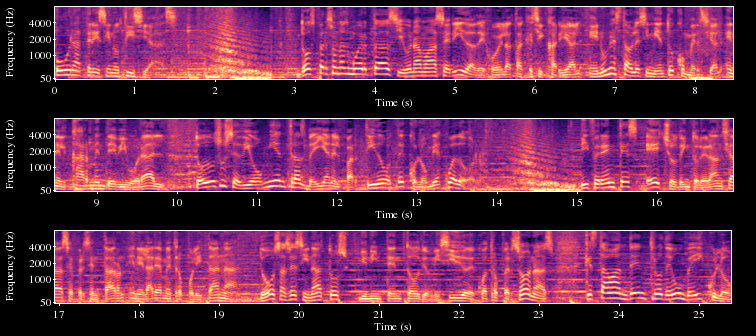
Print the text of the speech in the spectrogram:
hora 13 noticias. Dos personas muertas y una más herida dejó el ataque sicarial en un establecimiento comercial en el Carmen de Viboral. Todo sucedió mientras veían el partido de Colombia-Ecuador. Diferentes hechos de intolerancia se presentaron en el área metropolitana, dos asesinatos y un intento de homicidio de cuatro personas que estaban dentro de un vehículo.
